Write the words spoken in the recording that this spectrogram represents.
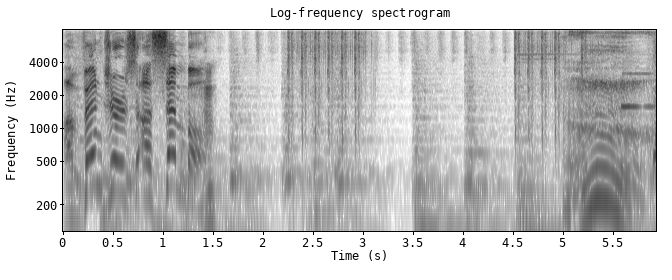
Avengers assemble! Hmm? Ooh.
